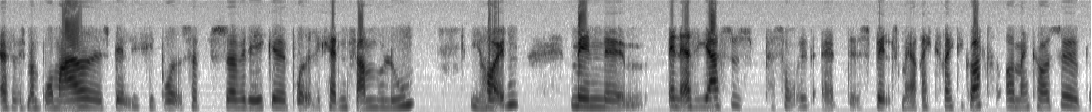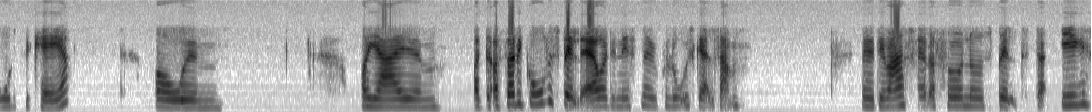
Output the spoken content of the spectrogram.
altså hvis man bruger meget øh, spelt i sit brød, så, så vil det ikke øh, brødet ikke have den samme volumen i højden. Men, øh, men altså jeg synes personligt, at øh, spelt smager rigtig, rigtig godt, og man kan også øh, bruge det til kager. Og, øh, og jeg... Øh, og, og så er det gode ved spelt er jo, at det næsten er økologisk alt sammen. Øh, det er meget svært at få noget spelt, der ikke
